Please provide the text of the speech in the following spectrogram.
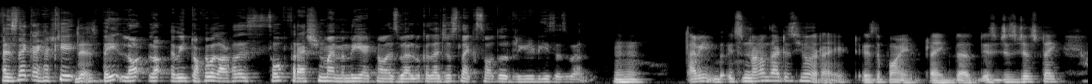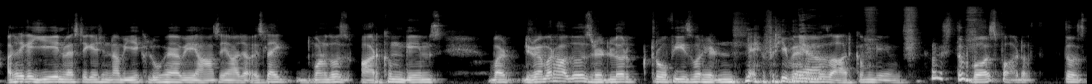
And it's like I actually There's- very lot, lot. I mean, talking about Godfather is so fresh in my memory right now as well because I just like saw the re-release as well. Mm-hmm. I mean, it's none of that is here, right? Is the point? Like the it's just just like अच्छा ठीक है ये investigation अब ये clue है अभी यहाँ से यहाँ जाओ. It's like one of those Arkham games. But do you remember how those Riddler trophies were hidden everywhere Yeah. in those Arkham games? it's the worst part of those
